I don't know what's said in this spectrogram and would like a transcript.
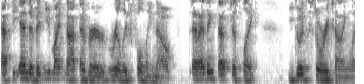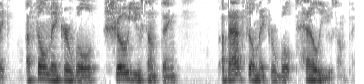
at the end of it you might not ever really fully know. And I think that's just like good storytelling. Like a filmmaker will show you something, a bad filmmaker will tell you something.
